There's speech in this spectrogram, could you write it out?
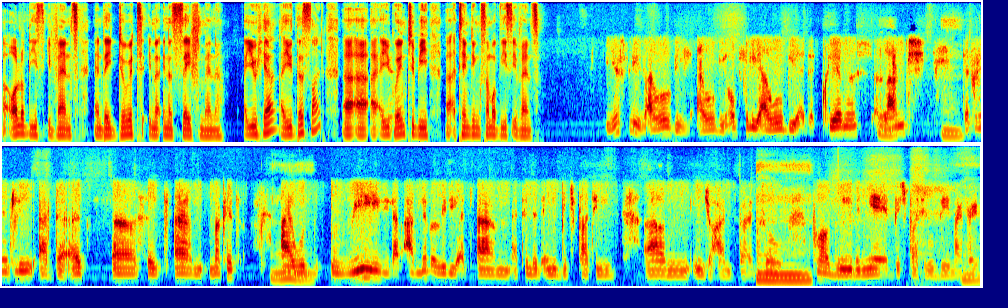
all of these events and they do it in a, in a safe manner. Are you here? Are you this side? Uh, uh, are you going to be uh, attending some of these events? Yes, please. I will be. I will be. Hopefully, I will be at the Queermas mm. lunch. Mm. Definitely at the uh, um, market. Mm. I would really love. I've never really um, attended any beach parties um, in Johannesburg, so mm. probably the near beach party will be my very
